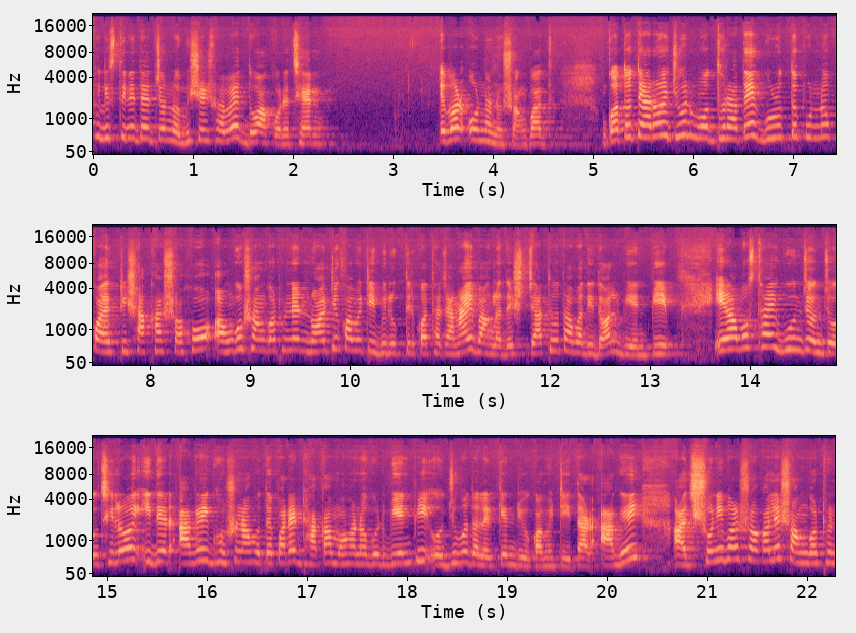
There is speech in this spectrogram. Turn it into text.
ফিলিস্তিনিদের জন্য বিশেষভাবে দোয়া করেছেন। এবার অন্যান্য সংবাদ। গত তেরোই জুন মধ্যরাতে গুরুত্বপূর্ণ কয়েকটি শাখা সহ অঙ্গ সংগঠনের নয়টি কমিটি বিলুপ্তির কথা জানায় বাংলাদেশ জাতীয়তাবাদী দল বিএনপি। এ অবস্থায় গুঞ্জন চলছিল, ঈদের আগেই ঘোষণা হতে পারে ঢাকা মহানগর বিএনপি ও যুবদলের কেন্দ্রীয় কমিটি। তার আগেই আজ শনিবার সকালে সংগঠন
